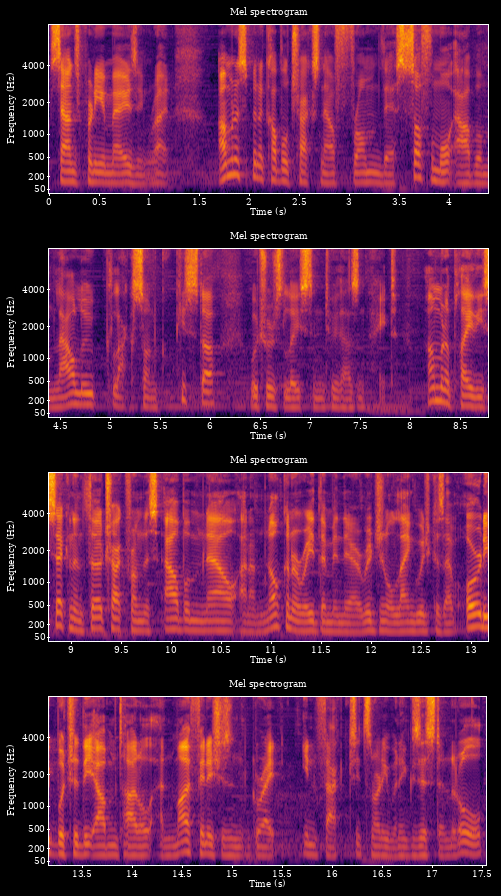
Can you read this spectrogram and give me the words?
Sounds pretty amazing, right? I'm going to spin a couple tracks now from their sophomore album Laulu Klakson Kukista, which was released in 2008. I'm going to play the second and third track from this album now, and I'm not going to read them in their original language because I've already butchered the album title and my Finnish isn't great. In fact, it's not even existent at all,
